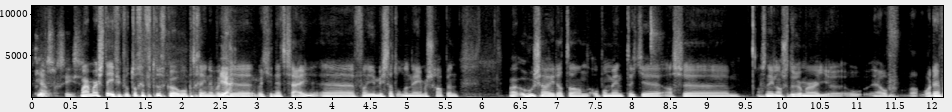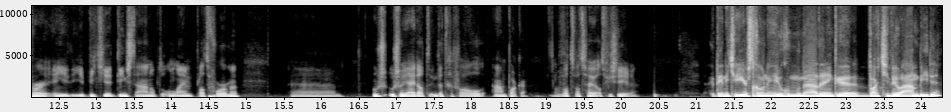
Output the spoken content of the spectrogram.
Klopt. Ja, precies. Maar, maar Steve, ik wil toch even terugkomen op hetgene wat, je, wat je net zei. Uh, van je mist dat ondernemerschap. En, maar hoe zou je dat dan op het moment dat je als, uh, als Nederlandse drummer je, of whatever, en je, je biedt je diensten aan op de online platformen. Uh, hoe, hoe zou jij dat in dit geval aanpakken? Of wat, wat zou je adviseren? Ik denk dat je eerst gewoon heel goed moet nadenken wat je wil aanbieden.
